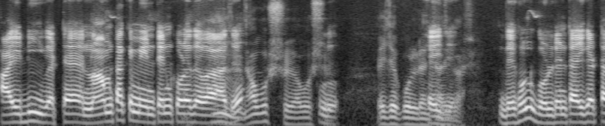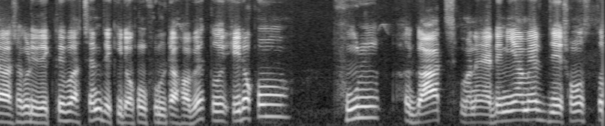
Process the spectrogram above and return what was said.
আইডি ট্যা- নামটাকে মেনটেন করে দেওয়া আছে। অবশ্যই অবশ্যই। এই যে গোল্ডেন টাইগার দেখুন গোল্ডেন টাইগারটা আশা করি দেখতে পাচ্ছেন যে কীরকম ফুলটা হবে। তো এরকম ফুল গাছ মানে অ্যাডেনিয়ামের যে সমস্ত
